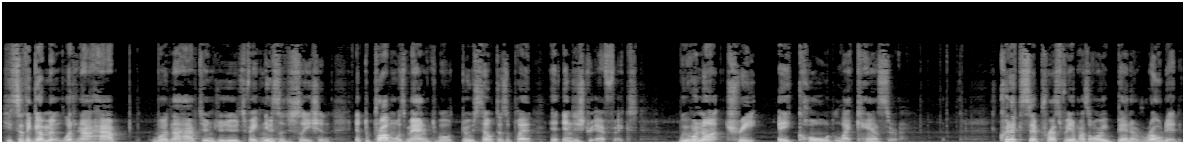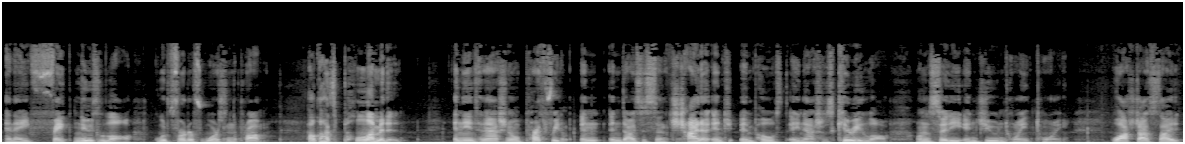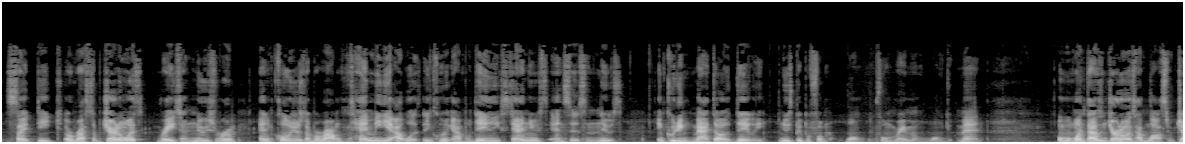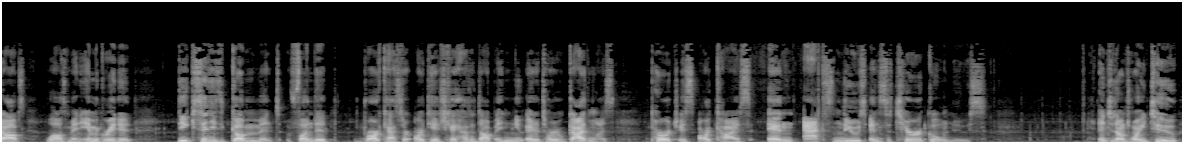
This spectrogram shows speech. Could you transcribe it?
He said the government would not have would not have to introduce fake news legislation if the problem was manageable through self-discipline and industry ethics. We will not treat a cold like cancer. Critics said press freedom has already been eroded and a fake news law would further worsen the problem. Hong Kong has plummeted in the international press freedom indices since China imposed a national security law on the city in June 2020. Watchdog cite, cite the arrest of journalists, raids on newsroom, and closures of around 10 media outlets, including Apple Daily, Stand News, and Citizen News, including Mad Dog Daily, newspaper from Wong, from Raymond Wong Man. Over 1,000 journalists have lost their jobs, while as many immigrated. The city's government-funded broadcaster RTHK has adopted new editorial guidelines, purge its archives, and acts news and satirical news in 2022,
